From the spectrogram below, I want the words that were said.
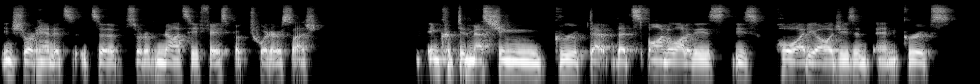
in shorthand, it's it's a sort of Nazi Facebook, Twitter slash encrypted messaging group that that spawned a lot of these these whole ideologies and, and groups.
